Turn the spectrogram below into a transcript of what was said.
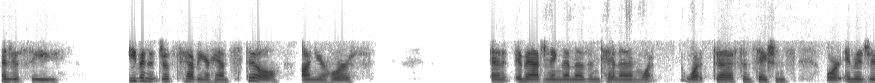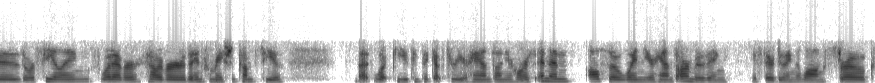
and just see, even just having your hands still on your horse and imagining them as antenna and what what uh, sensations or images or feelings, whatever, however the information comes to you. But what you can pick up through your hands on your horse. And then also when your hands are moving, if they're doing the long strokes,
